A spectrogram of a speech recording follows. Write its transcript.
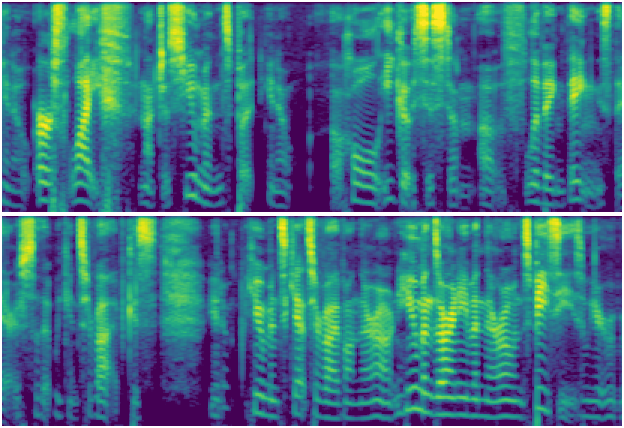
you know, Earth life, not just humans, but you know, a whole ecosystem of living things there so that we can survive because you know humans can't survive on their own. Humans aren't even their own species. We are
